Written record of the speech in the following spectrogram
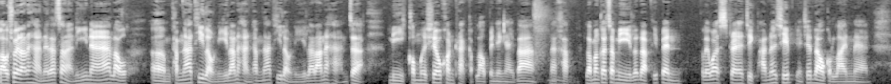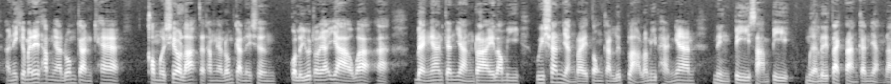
เราช่วยร้านอาหารในลักษณะนี้นะ เราทำหน้าที่เหล่านี้ร้านอาหารทำหน้าที่เหล่านี้ แล้วร้านอาหารจะมี commercial contract กับเราเป็นยังไงบ้างนะครับแล้วมันก็จะมีระดับที่เป็นเรียกว่า strategic partnership อย่างเช่นเรากับ Line Man อันนี้คือไม่ได้ทำงานร่วมกันแค่ commercial ละแต่ทำงานร่วมกันในเชิง กลยุทธ์ระยะยาวว่าอะแบ่งงานกันอย่างไร เรามีวิชั่นอย่างไรตรงกันหรือเปล่า เรามีแผนงาน 1 ปี 3 ปีเหมือนหรือแตกต่างกันอย่างไร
